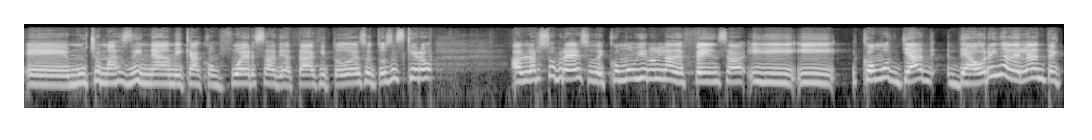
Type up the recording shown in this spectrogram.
eh, mucho más dinámica, con fuerza de ataque y todo eso. Entonces quiero hablar sobre eso, de cómo vieron la defensa y, cómo ya de ahora en adelante,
